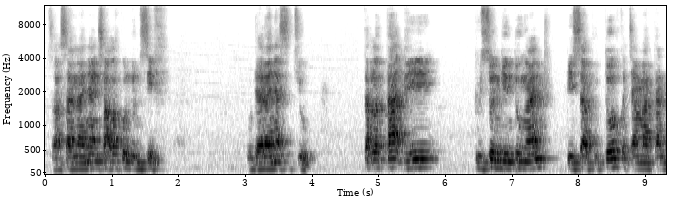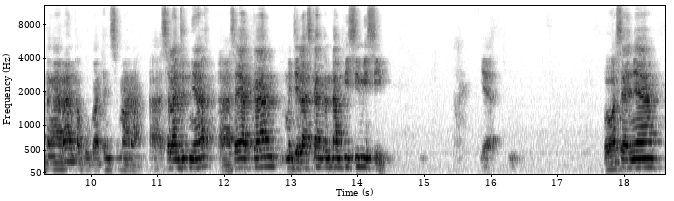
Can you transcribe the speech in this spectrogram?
suasananya insya Allah kondusif, udaranya sejuk. Terletak di Dusun Gintungan, Desa Butuh, Kecamatan Tengaran, Kabupaten Semarang. Uh, selanjutnya, uh, saya akan menjelaskan tentang visi misi. Ya, bahwasanya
